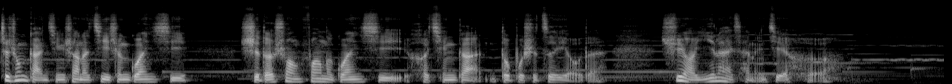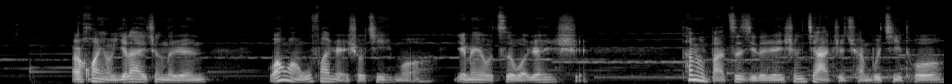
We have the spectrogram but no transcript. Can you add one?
这种感情上的寄生关系，使得双方的关系和情感都不是自由的，需要依赖才能结合。而患有依赖症的人，往往无法忍受寂寞，也没有自我认识，他们把自己的人生价值全部寄托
